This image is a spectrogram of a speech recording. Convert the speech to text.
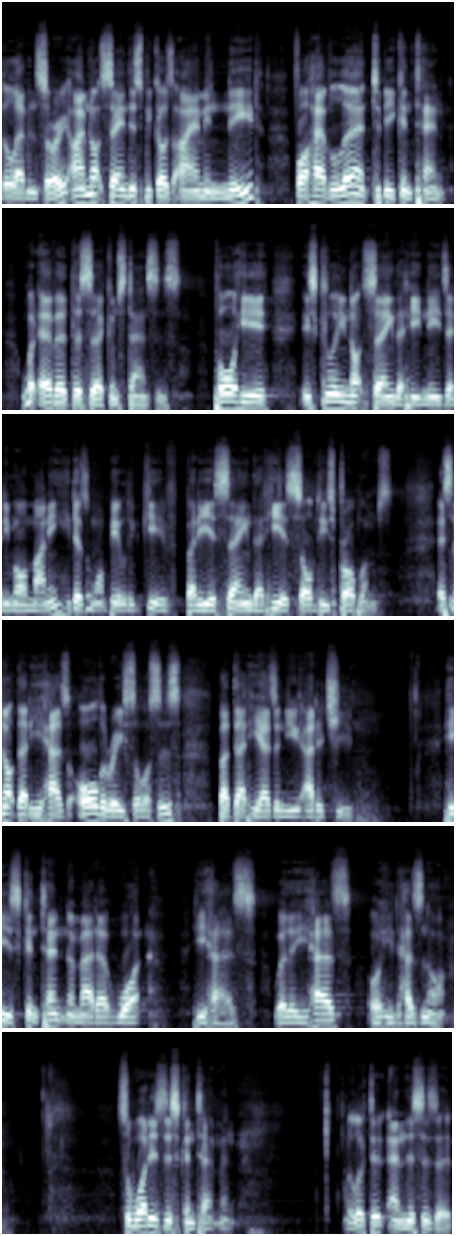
11, sorry, I am not saying this because I am in need, for I have learned to be content, whatever the circumstances. Paul here is clearly not saying that he needs any more money. He doesn't want people to give, but he is saying that he has solved his problems. It's not that he has all the resources, but that he has a new attitude. He is content no matter what he has, whether he has or he has not. So, what is this contentment? I looked at, and this is it.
